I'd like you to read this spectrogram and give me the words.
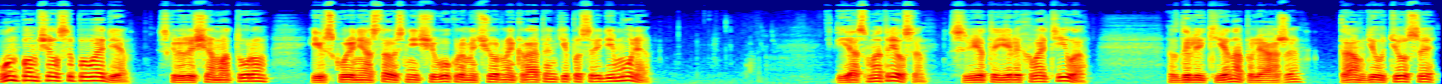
он помчался по воде, скрежеща мотором, и вскоре не осталось ничего, кроме черной крапинки посреди моря. Я осмотрелся. Света еле хватило. Вдалеке, на пляже, там, где утесы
